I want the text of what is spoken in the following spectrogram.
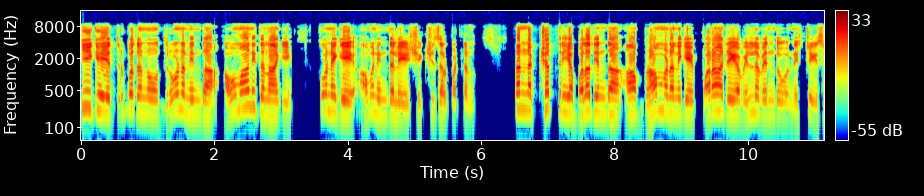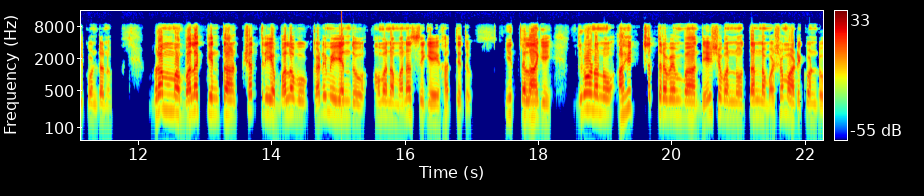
ಹೀಗೆ ದೃಪದನು ದ್ರೋಣನಿಂದ ಅವಮಾನಿತನಾಗಿ ಕೊನೆಗೆ ಅವನಿಂದಲೇ ಶಿಕ್ಷಿಸಲ್ಪಟ್ಟನು. ತನ್ನ ಕ್ಷತ್ರಿಯ ಬಲದಿಂದ ಆ ಬ್ರಾಹ್ಮಣನಿಗೆ ಪರಾಜಯವಿಲ್ಲವೆಂದು ನಿಶ್ಚಯಿಸಿಕೊಂಡನು. ಬ್ರಹ್ಮ ಬಲಕ್ಕಿಂತ ಕ್ಷತ್ರಿಯ ಬಲವು ಕಡಿಮೆ ಎಂದು ಅವನ ಮನಸ್ಸಿಗೆ ಹತ್ತಿತು. ಇತ್ತಲಾಗಿ ದ್ರೋಣನು ಅಹಿಚ್ಛತ್ರವೆಂಬ ದೇಶವನ್ನು ತನ್ನ ವಶ ಮಾಡಿಕೊಂಡು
